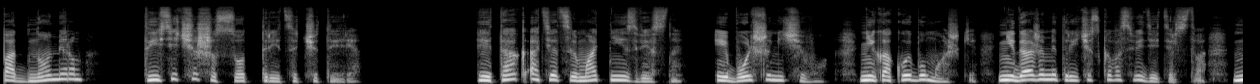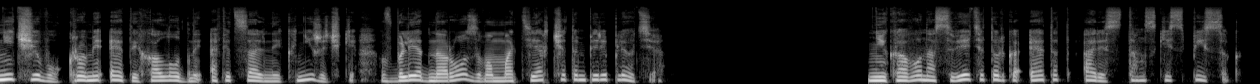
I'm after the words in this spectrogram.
под номером 1634. Итак, отец и мать неизвестны. И больше ничего. Никакой бумажки, ни даже метрического свидетельства. Ничего, кроме этой холодной официальной книжечки в бледно-розовом матерчатом переплете. Никого на свете, только этот арестантский список,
